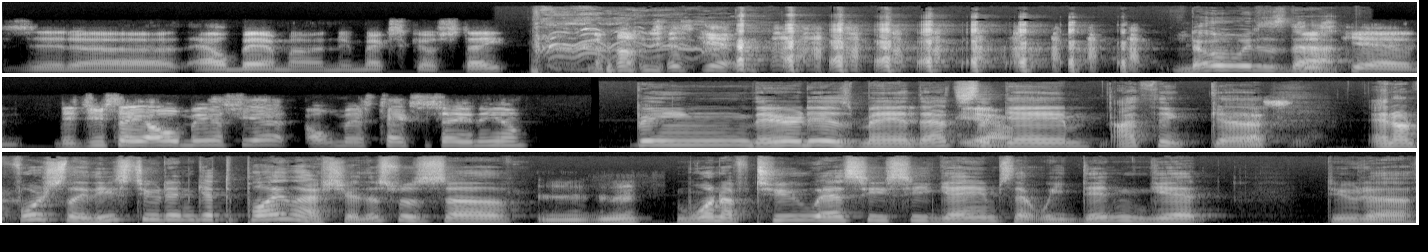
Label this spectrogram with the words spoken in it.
Is it uh, Alabama, New Mexico State? No, I'm just kidding. no, it is not. Just kidding. Did you say Ole Miss yet? Ole Miss, Texas A&M. Bing, there it is, man. That's Yeah. the game. I think, uh, and unfortunately, these two didn't get to play last year. This was uh, Mm-hmm. one of two SEC games that we didn't get due to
